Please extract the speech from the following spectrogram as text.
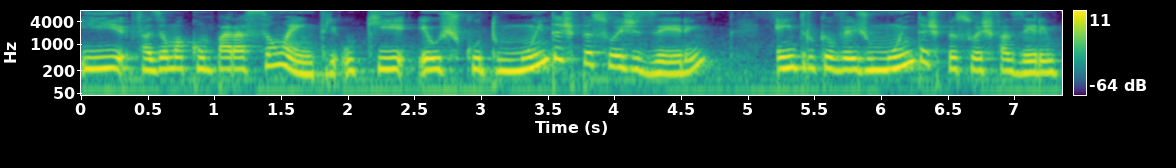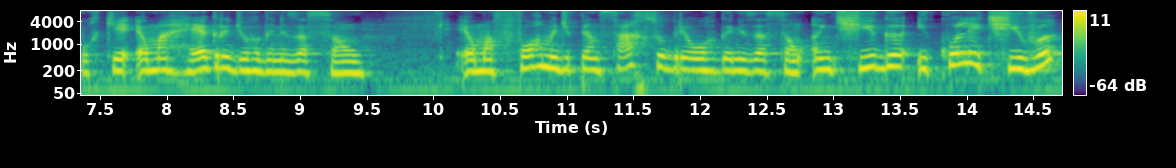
e fazer uma comparação entre o que eu escuto muitas pessoas dizerem, entre o que eu vejo muitas pessoas fazerem, porque é uma regra de organização, é uma forma de pensar sobre a organização antiga e coletiva,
